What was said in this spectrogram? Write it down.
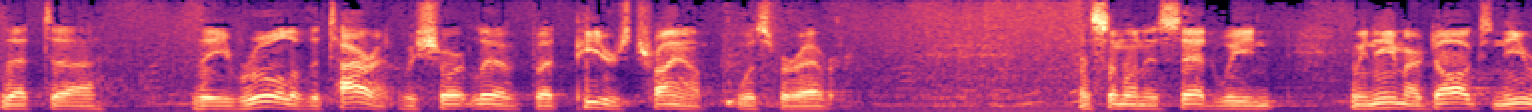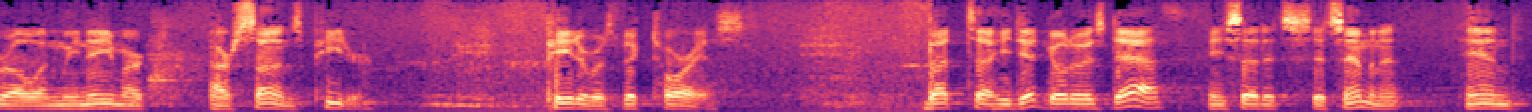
that uh, the rule of the tyrant was short-lived, but Peter's triumph was forever. As someone has said, we we name our dogs Nero and we name our our sons Peter. Peter was victorious, but uh, he did go to his death. He said it's it's imminent, and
